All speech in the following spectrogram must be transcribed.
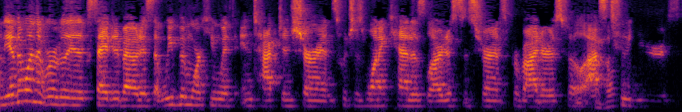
the other one that we're really excited about is that we've been working with Intact Insurance, which is one of Canada's largest insurance providers for the last uh-huh. two years.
